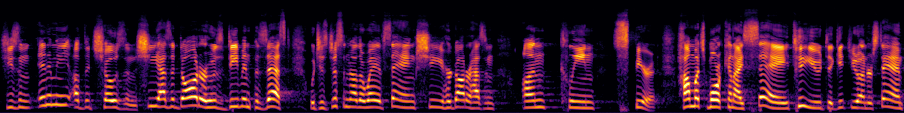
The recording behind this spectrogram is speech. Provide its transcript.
She's an enemy of the chosen. She has a daughter who's demon possessed, which is just another way of saying she, her daughter, has an unclean spirit. How much more can I say to you to get you to understand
